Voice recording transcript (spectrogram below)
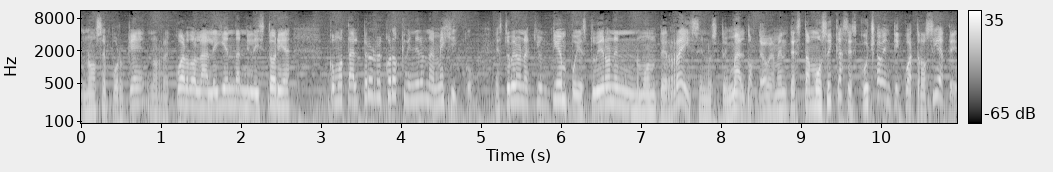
no sé por qué, no recuerdo la leyenda ni la historia como tal, pero recuerdo que vinieron a México, estuvieron aquí un tiempo y estuvieron en Monterrey, si no estoy mal, donde obviamente esta música se escucha 24/7.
